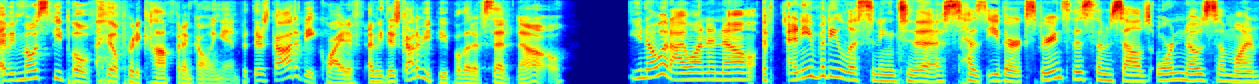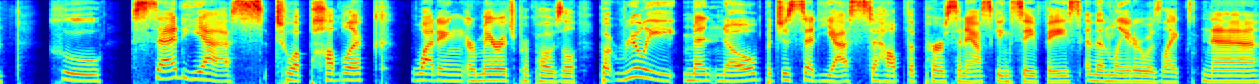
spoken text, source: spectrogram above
I mean, most people feel pretty confident going in, but there's got to be quite a. I mean, there's got to be people that have said no. You know what I want to know? If anybody listening to this has either experienced this themselves or knows someone who said yes to a public wedding or marriage proposal, but really meant no, but just said yes to help the person asking save face, and then later was like, nah.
